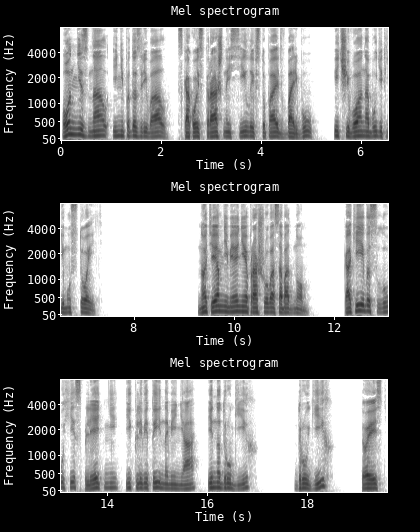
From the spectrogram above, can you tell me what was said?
Он не знал и не подозревал, с какой страшной силой вступает в борьбу и чего она будет ему стоить. Но тем не менее прошу вас об одном: какие бы слухи, сплетни и клеветы на меня и на других, других, то есть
